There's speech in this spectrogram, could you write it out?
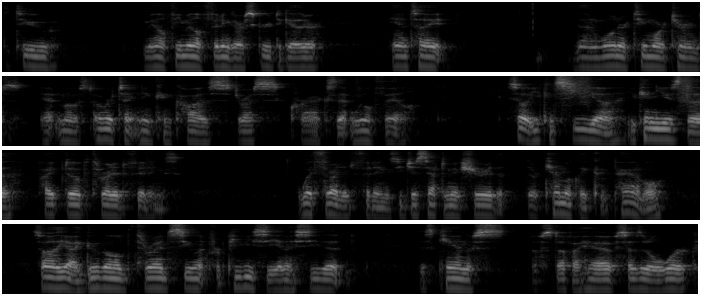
the two male female fittings are screwed together hand tight then one or two more turns at most. Over tightening can cause stress cracks that will fail. So you can see uh, you can use the pipe dope threaded fittings. With threaded fittings, you just have to make sure that they're chemically compatible. So yeah, I googled thread sealant for PVC and I see that this can of, of stuff I have says it'll work.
